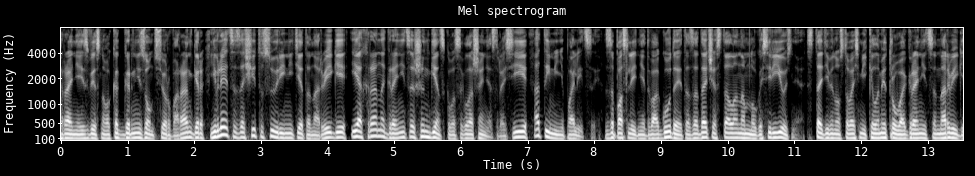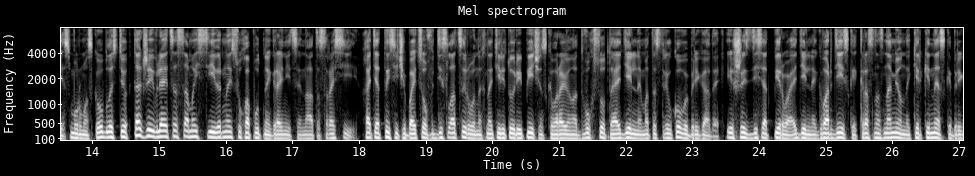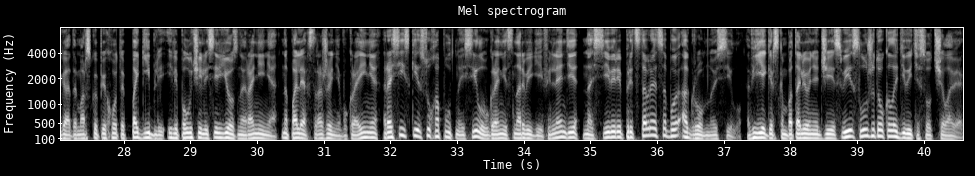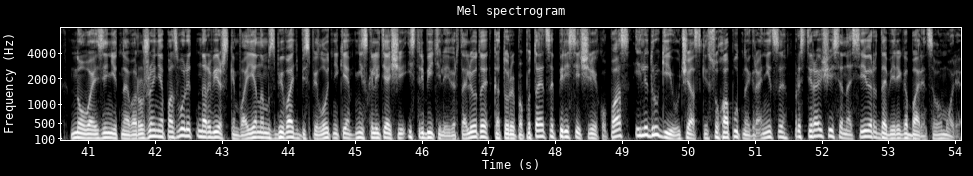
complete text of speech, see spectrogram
ранее известного как гарнизон Сёр-Варангер, является защита суверенитета Норвегии и охрана границы Шенгенского соглашения с Россией от имени полиции. За последние два года эта задача стала намного серьезнее. 198-километровая граница Норвегии с Мурманской областью также является самой северной сухопутной границей НАТО с Россией. Хотя тысячи бойцов, дислоцированных на территории Печенского района 200-й отдельной мотострелковой бригады и 61-й отдельной гвардейской краснознаменной Киркинесской бригады морской пехоты погибли или получили серьезные ранения на полях сражения в Украине, российские сухопутные силы у границ Норвегии и Финляндии на севере представляют собой огромную силу. В егерском батальоне GSV служит около 900 человек. Новое зенитное вооружение позволит норвежским военным сбивать беспилотники, низколетящие истребители и вертолеты, которые попытаются пересечь реку Пас или другие участки сухопутной границы, простирающиеся на север до берега Баренцева моря.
